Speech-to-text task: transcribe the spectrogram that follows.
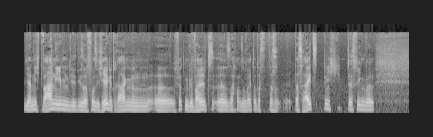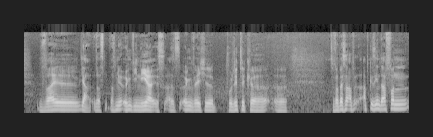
ja, nicht wahrnehmen die, dieser vor sich hergetragenen äh, vierten Gewaltsache und so weiter, das, das, das reizt mich deswegen, weil, weil ja, das, das mir irgendwie näher ist als irgendwelche Politiker. Äh, zu verbessern. Ab, abgesehen davon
